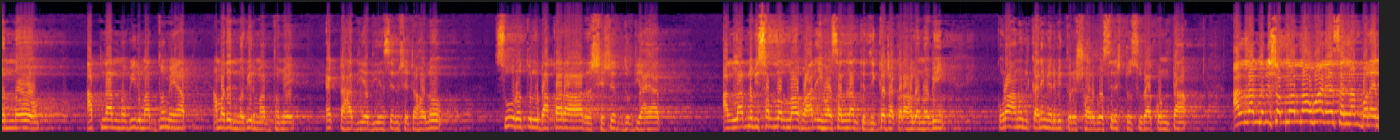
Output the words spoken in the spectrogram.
জন্য, আপনার নবীর মাধ্যমে আমাদের নবীর মাধ্যমে একটা হাদিয়া দিয়েছেন, সেটা হলো সুরতুল বাকারার শেষের দুটি আয়াত। আল্লাহ নবী সাল্লাহ আলী ওয়াসাল্লামকে জিজ্ঞাসা করা হলো, নবী, কোরআনুল কারিমের ভিতরে সর্বশ্রেষ্ঠ সুরা কোনটা? আল্লাহ নবী সাল্লাহ আলিয়াল্লাম বলেন,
